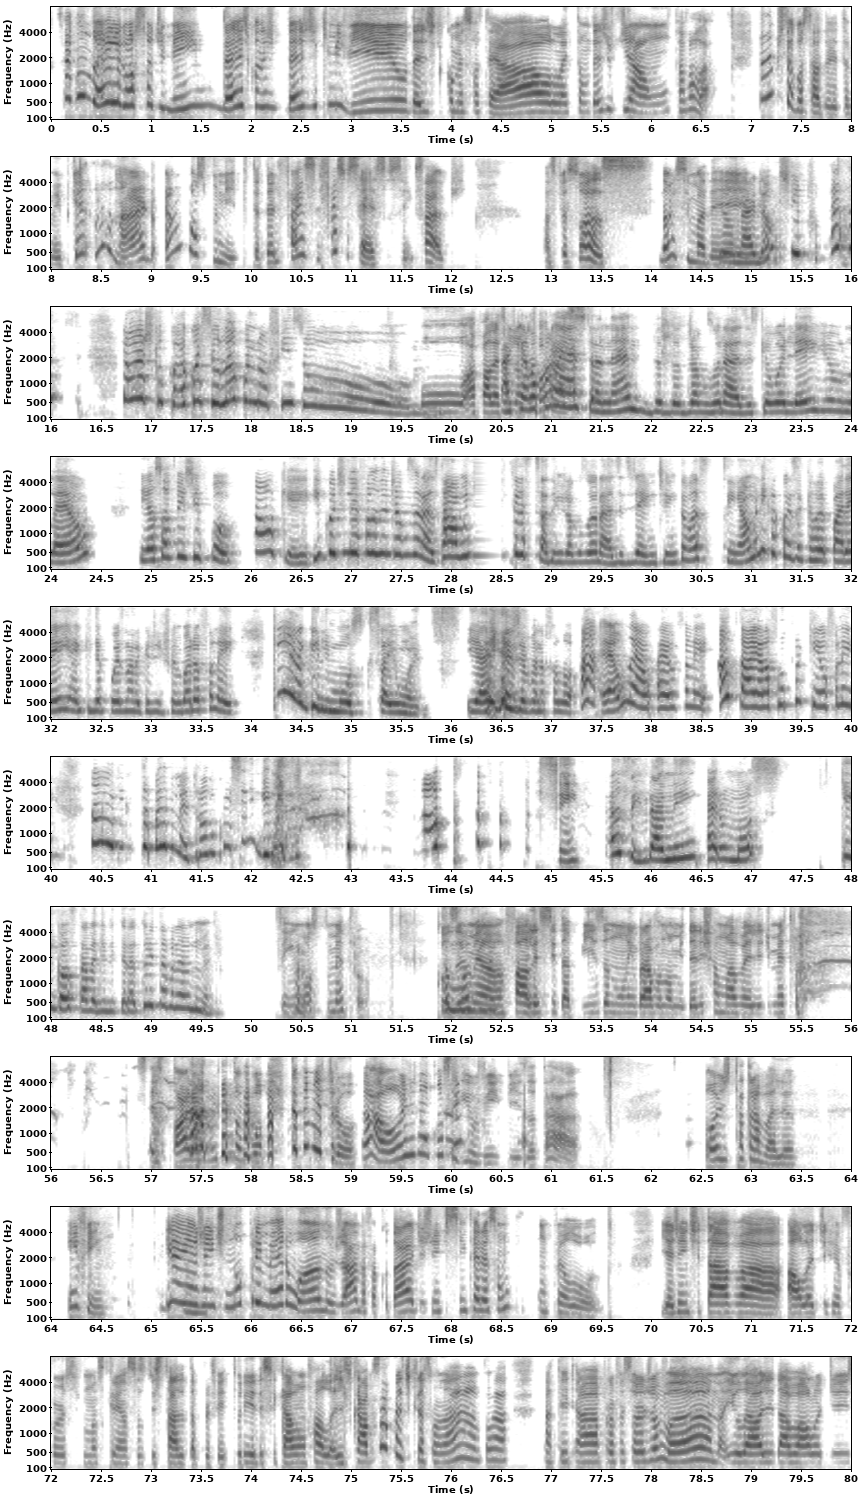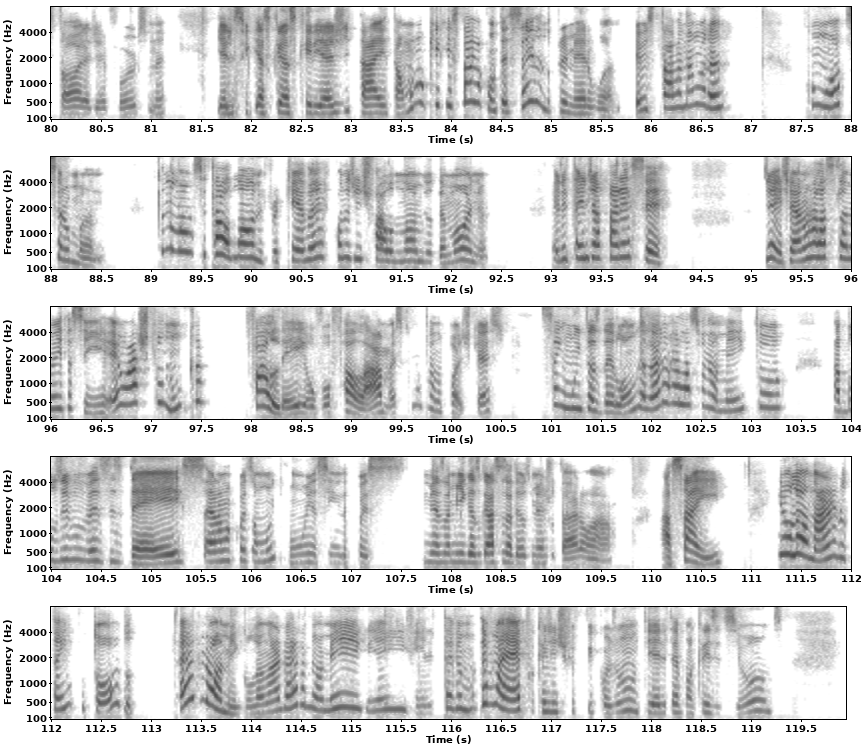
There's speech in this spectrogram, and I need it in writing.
Segundo ele, ele gostou de mim desde, quando, desde que me viu, desde que começou a ter aula. Então, desde o dia 1, um, tava lá. Eu lembro de ter gostado dele também, porque Leonardo é um moço bonito, entendeu? Ele faz, ele faz sucesso, assim, sabe? As pessoas dão em cima dele. Leonardo é um tipo. Eu acho que eu, eu conheci o Léo quando eu fiz o. o a palestra Aquela palestra, né? Do, do Jogos Vorazes, que eu olhei e vi o Léo e eu só fiz tipo, ah, ok. E continuei falando de Jogos Vorazes. Tava muito interessada em Jogos Vorazes, gente. Então, assim, a única coisa que eu reparei é que depois, na hora que a gente foi embora, eu falei: quem era aquele moço que saiu antes? E aí a Giovana falou: ah, é o Léo. Aí eu falei: ah, tá. E ela falou: por quê? Eu falei: ah, ele trabalha no metrô, não conheci ninguém Sim. Assim, pra mim, era um moço que gostava de literatura e trabalhava no metrô. Sim, o moço do metrô. Inclusive, minha falecida Bisa, não lembrava o nome dele, chamava ele de metrô. Essa história é muito boa. Cadê o metrô? Ah, hoje não conseguiu vir, Bisa, tá? Hoje tá trabalhando. Enfim. E aí, a gente, no primeiro ano já da faculdade, a gente se interessou um, um pelo outro. E a gente dava aula de reforço para umas crianças do estado da prefeitura e eles ficavam falando, eles ficavam, sabe coisa de criança falando, ah, a, a professora Giovana, e o Léo ele dava aula de história, de reforço, né? E eles, as crianças queriam agitar e tal. Mas o que, que estava acontecendo no primeiro ano? Eu estava namorando com outro ser humano. Que não vamos citar o nome, porque, né, quando a gente fala o nome do demônio, ele tende a aparecer. Gente, era um relacionamento assim. Eu acho que eu nunca falei ou vou falar, mas como tá no podcast, sem muitas delongas, era um relacionamento abusivo vezes 10, era uma coisa muito ruim, assim, depois minhas amigas, graças a Deus, me ajudaram a, a sair. E o Leonardo, o tempo todo, era meu amigo. O Leonardo era meu amigo, e aí, enfim, ele teve, teve uma época que a gente ficou junto e ele teve uma crise de ciúmes.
